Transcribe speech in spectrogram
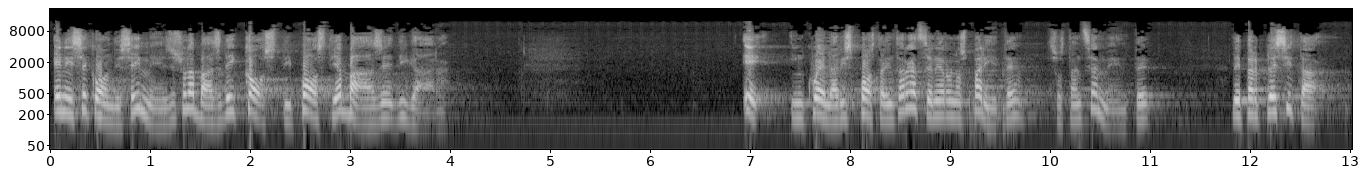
e nei secondi sei mesi sulla base dei costi posti a base di gara. E in quella risposta all'interrogazione erano sparite sostanzialmente le perplessità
